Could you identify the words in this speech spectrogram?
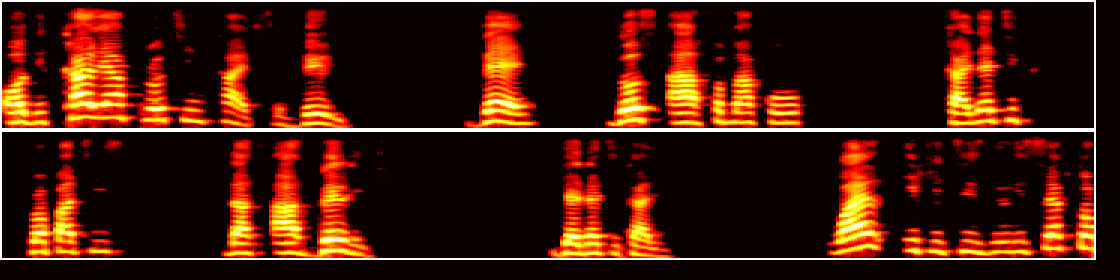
or the carrier protein types vary, then those are pharmacokinetic properties that are varied genetically. While if it is the receptor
